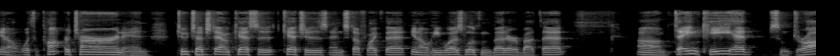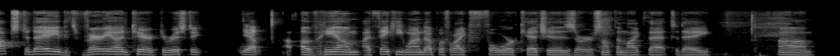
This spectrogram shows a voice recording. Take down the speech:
you know, with the punt return and two touchdown catches, and stuff like that. You know, he was looking better about that. Um, Dane Key had some drops today that's very uncharacteristic. Yep. Of him, I think he wound up with like four catches or something like that today. Um,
